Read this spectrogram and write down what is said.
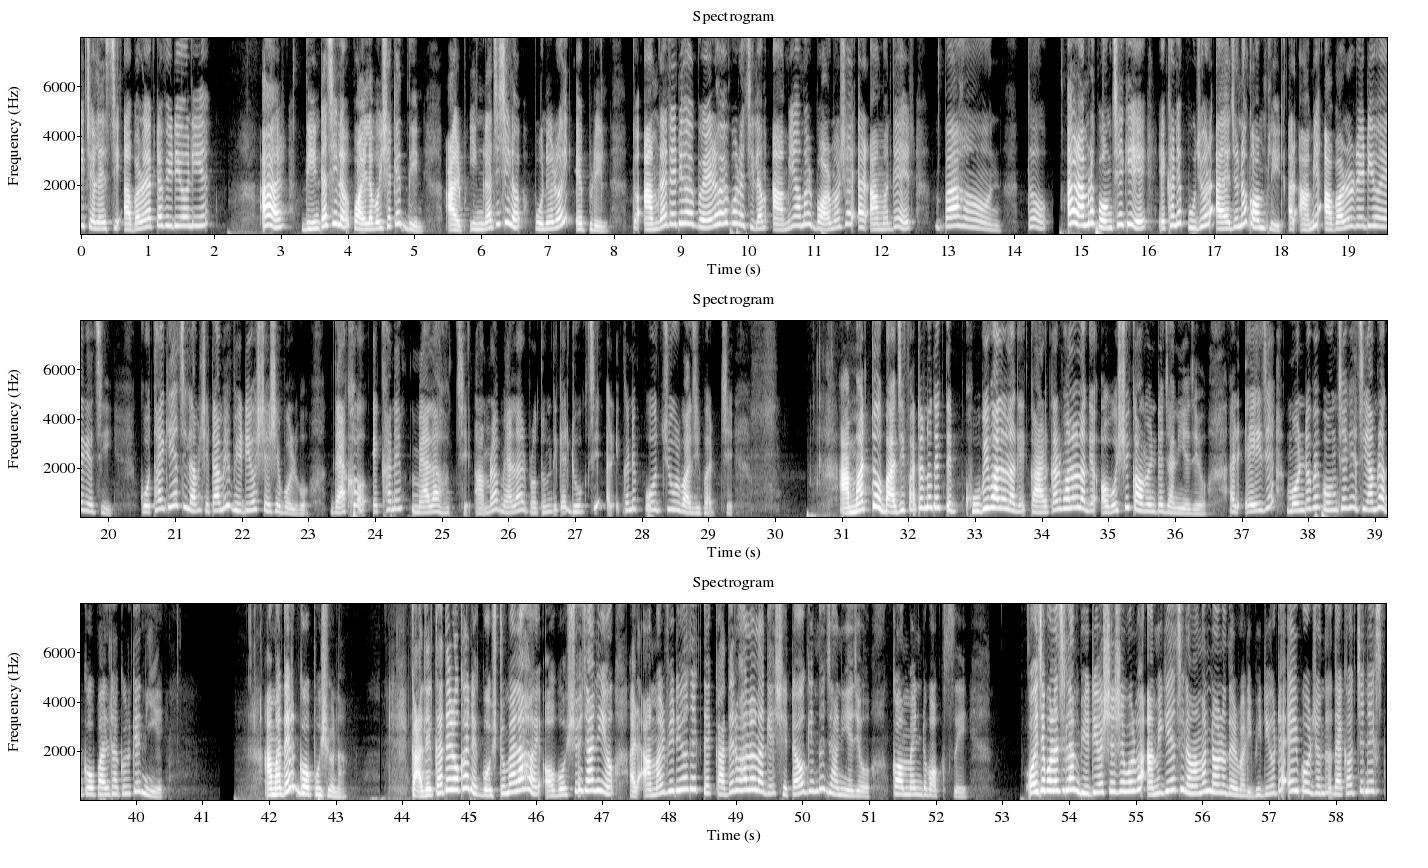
High চলে এসেছি আবারও একটা ভিডিও নিয়ে। আর দিনটা ছিল পয়লা বৈশাখের দিন, আর ইংরাজি ছিল পনেরোই এপ্রিল। তো আমরা রেডি হয়ে বের হয়ে পড়েছিলাম আমি, আমার বরমশাই আর আমাদের বাহন। তো আর আমরা পৌঁছে গিয়ে এখানে পুজোর আয়োজনও কমপ্লিট আর আমি আবারও রেডি হয়ে গেছি। কোথায় গিয়েছিলাম সেটা আমি ভিডিও শেষে বলব। দেখো, এখানে মেলা হচ্ছে। আমরা মেলার প্রথম দিকে ঢুকছি আর এখানে প্রচুর বাজি ফাটছে। আমার তো বাজি ফাটানো দেখতে খুবই ভালো লাগে। কার কার ভালো লাগে অবশ্যই কমেন্টে জানিয়ে যেও। আর এই যে মণ্ডপে পৌঁছে গেছি আমরা গোপাল ঠাকুরকে নিয়ে। আমাদের গোপু সোনা। কাদের কাদের ওখানে গোষ্ঠ মেলা হয় অবশ্যই জানিও। আর আমার ভিডিও দেখতে কাদের ভালো লাগে সেটাও কিন্তু জানিয়ে যেও কমেন্ট বক্সে। ওই যে বলেছিলাম ভিডিও শেষে বলব, আমি গিয়েছিলাম আমার ননদের বাড়ি। ভিডিওটা এই পর্যন্ত। দেখা হচ্ছে নেক্সট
